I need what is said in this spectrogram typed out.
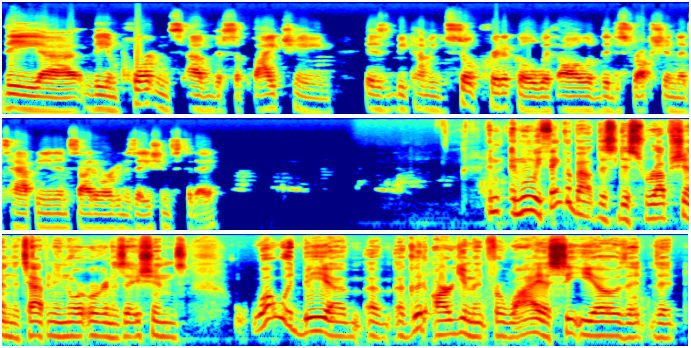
the uh, the importance of the supply chain is becoming so critical with all of the disruption that's happening inside organizations today. And, and when we think about this disruption that's happening in our organizations, what would be a, a, a, good argument for why a CEO that, that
